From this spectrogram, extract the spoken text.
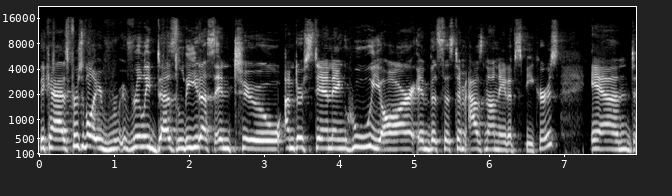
Because, first of all, it really does lead us into understanding who we are in the system as non native speakers. And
